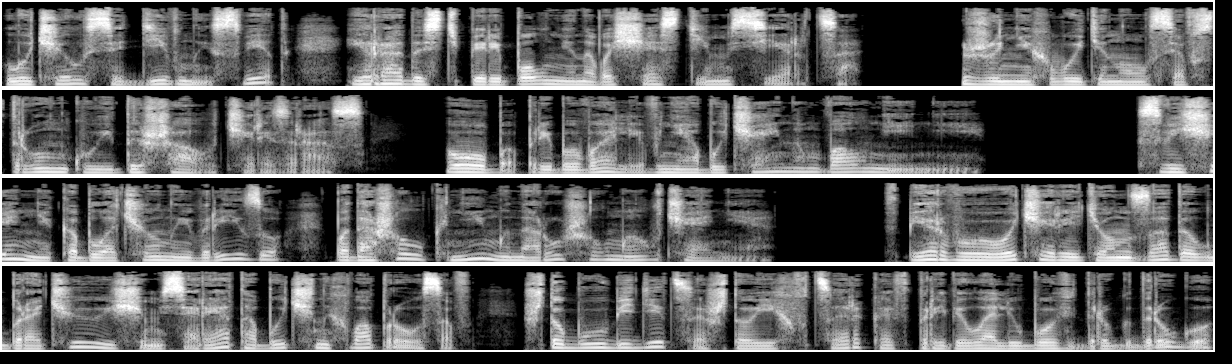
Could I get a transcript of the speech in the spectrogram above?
лучился дивный свет и радость переполненного счастьем сердца. Жених вытянулся в струнку и дышал через раз. Оба пребывали в необычайном волнении. Священник, облаченный в ризу, подошел к ним и нарушил молчание. В первую очередь он задал брачующимся ряд обычных вопросов, чтобы убедиться, что их в церковь привела любовь друг к другу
